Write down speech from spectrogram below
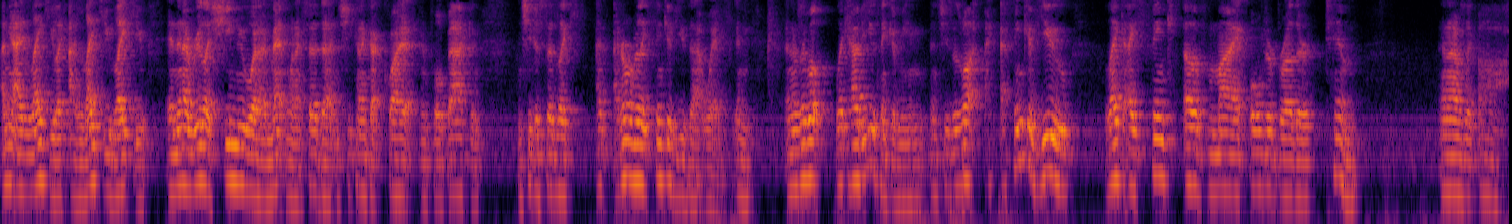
I mean, I like you. Like, I like you, like you. And then I realized she knew what I meant when I said that. And she kind of got quiet and pulled back. And, and she just said like, I, I don't really think of you that way. And, and I was like, well, like, how do you think of me? And, and she says, well, I, I think of you like I think of my older brother, Tim. And I was like, oh,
